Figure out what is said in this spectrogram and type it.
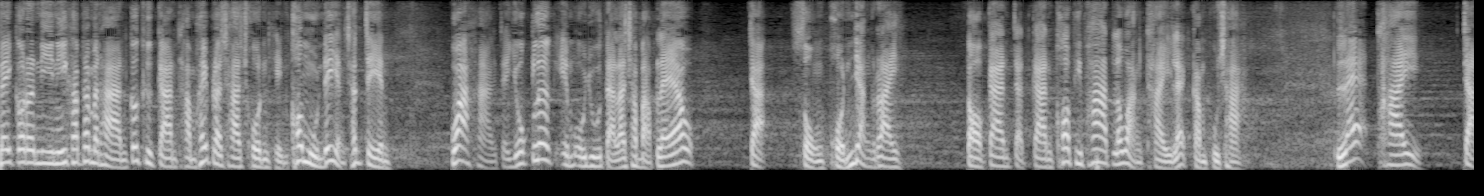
ในกรณีนี้ครับท่านประธานก็คือการทำให้ประชาชนเห็นข้อมูลได้อย่างชัดเจน ว่าหากจะยกเลิก MOU แต่ละฉบับแล้ว จะส่งผลอย่างไร ต่อการจัดการข้อพิพาทระหว่างไทยและกัมพูชา และไทยจะ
